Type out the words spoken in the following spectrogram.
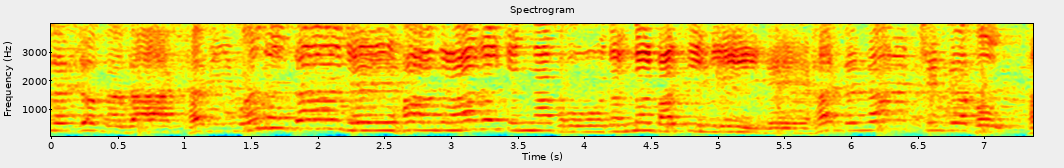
mi c'hommet ar ma vade, dimont eo Ha an de la rechenn ar vozh, Ha an de la rechenn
